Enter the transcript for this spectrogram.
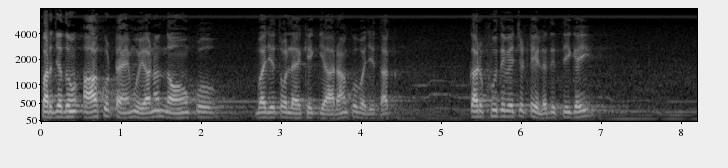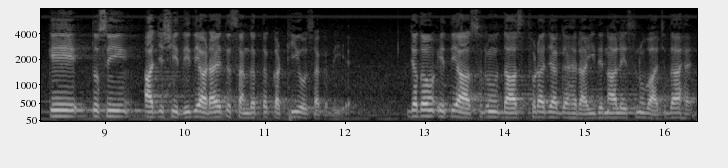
ਪਰ ਜਦੋਂ ਆਹ ਕੋ ਟਾਈਮ ਹੋਇਆ ਨਾ 9 ਕੋ ਵਜੇ ਤੋਂ ਲੈ ਕੇ 11 ਕੋ ਵਜੇ ਤੱਕ ਕਰਫਿਊ ਦੇ ਵਿੱਚ ਢਿੱਲ ਦਿੱਤੀ ਗਈ ਕਿ ਤੁਸੀਂ ਅੱਜ ਸ਼ਹੀਦੀ ਦਿਹਾੜਾ ਹੈ ਤੇ ਸੰਗਤ ਇਕੱਠੀ ਹੋ ਸਕਦੀ ਹੈ। ਜਦੋਂ ਇਤਿਹਾਸ ਨੂੰ ਦਾਸ ਥੋੜਾ ਜਿਹਾ ਗਹਿਰਾਈ ਦੇ ਨਾਲ ਇਸ ਨੂੰ ਵਾਚਦਾ ਹੈ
